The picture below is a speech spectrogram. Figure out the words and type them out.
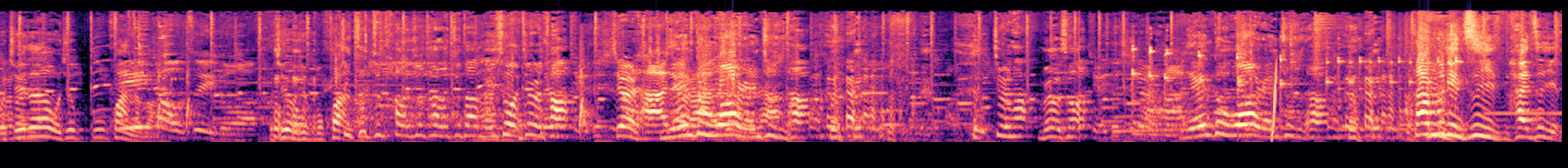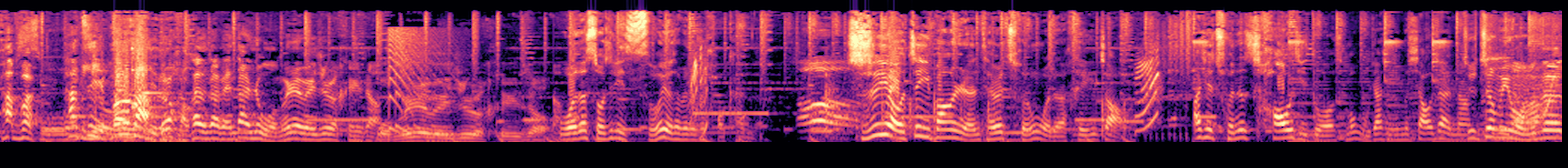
我觉得我就不换了吧，最多，我觉得我就不换了。就就他了，就他了，就他，没错，就是他，就是他，年度蛙人就是他，就是他，没有错，年度蛙人就是他。他不仅自己拍自己，他不是他自己拍自己都是好看的照片，但是我们认为就是黑照。我认为就是黑照。我的手机里所有照片都是好看的，只有这一帮人才会存我的黑照，而且存的超级多，什么武家城什么肖战呢，就证明我们的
